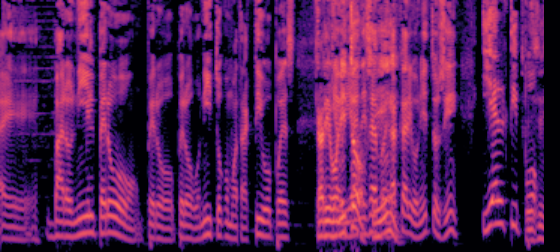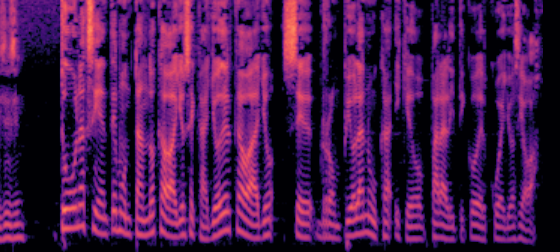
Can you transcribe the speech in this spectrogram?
eh, varonil, pero, pero, pero bonito, como atractivo, pues. Caribonito, sí. época, caribonito, sí. Y el tipo Sí, sí, sí. tuvo un accidente montando a caballo, se cayó del caballo, se rompió la nuca y quedó paralítico del cuello hacia abajo.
